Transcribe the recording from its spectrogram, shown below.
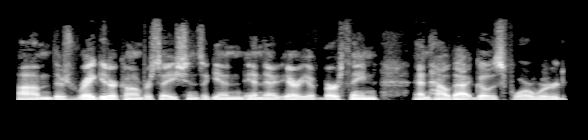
Um, there's regular conversations again in the area of birthing and how that goes forward.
